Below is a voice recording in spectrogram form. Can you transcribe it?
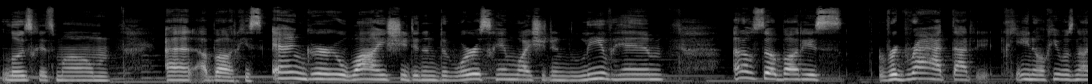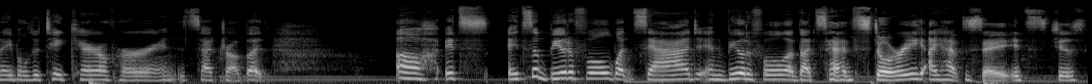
lose his mom and about his anger, why she didn't divorce him, why she didn't leave him, and also about his regret that you know he was not able to take care of her and etc. But oh, it's it's a beautiful but sad and beautiful but sad story. I have to say, it's just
